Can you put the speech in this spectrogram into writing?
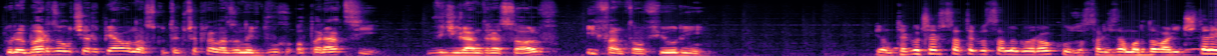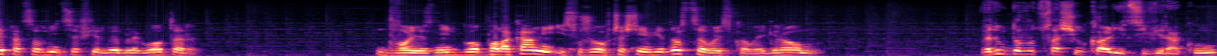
które bardzo ucierpiało na skutek przeprowadzonych dwóch operacji Vigilant Resolve i Phantom Fury. 5 czerwca tego samego roku zostali zamordowani czterej pracownicy firmy Blackwater. Dwoje z nich było Polakami i służyło wcześniej w jednostce wojskowej GROM. Według dowództwa sił koalicji w Iraku,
